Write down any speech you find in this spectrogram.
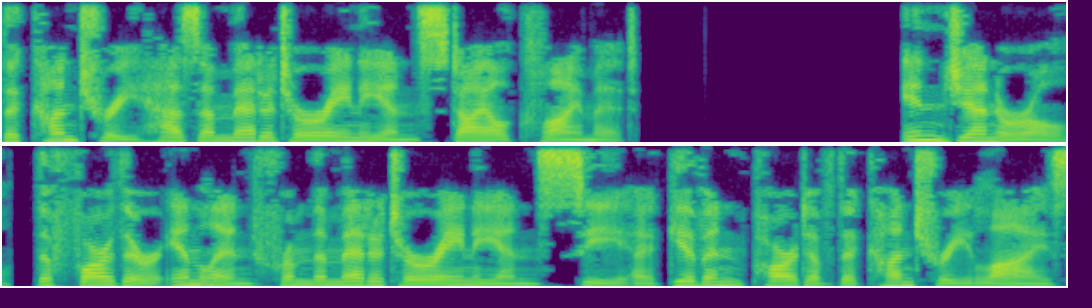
the country has a Mediterranean-style climate. In general, the farther inland from the Mediterranean Sea a given part of the country lies,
